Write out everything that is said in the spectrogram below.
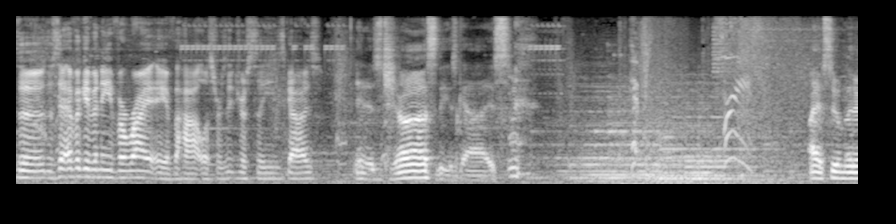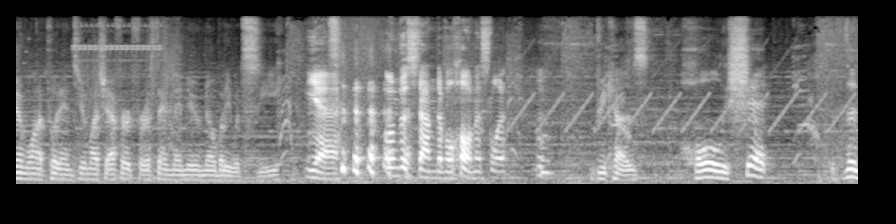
The, does it ever give any variety of the Heartless, or is it just these guys? It is just these guys. I assume they didn't want to put in too much effort for a thing they knew nobody would see. Yeah, understandable, honestly. because holy shit, the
